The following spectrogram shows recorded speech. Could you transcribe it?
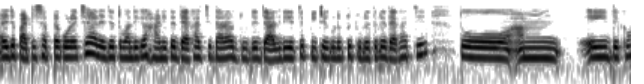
আর এই যে পাটি সাপটা করেছে, আর এই যে তোমাদেরকে হাঁড়িতে দেখাচ্ছি। তারা দুধে জাল দিয়েছে, পিঠেগুলো একটু তুলে তুলে দেখাচ্ছি। তো এই দেখো,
